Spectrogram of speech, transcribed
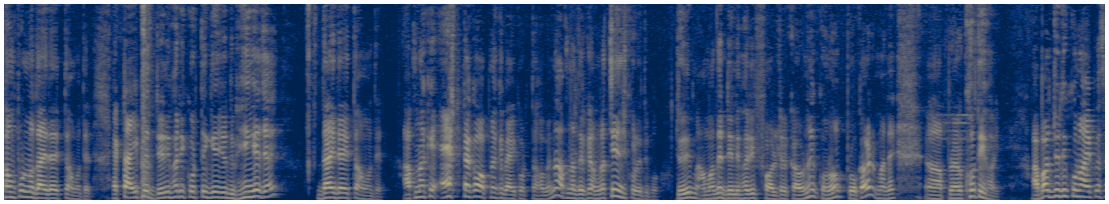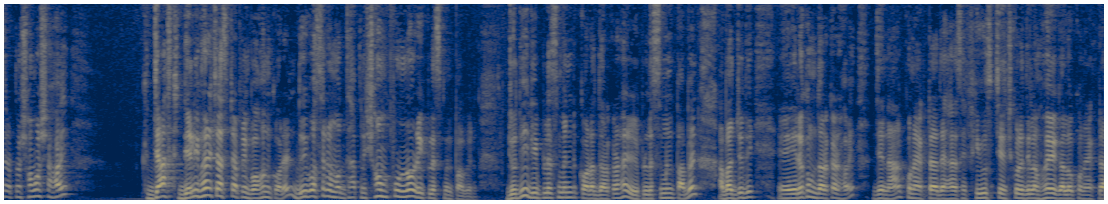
সম্পূর্ণ দায় দায়িত্ব আমাদের। একটা আইপিএস ডেলিভারি করতে গিয়ে যদি ভেঙে যায়, দায় দায়িত্ব আমাদের। আপনাকে এক টাকাও আপনাকে ব্যয় করতে হবে না, আপনাদেরকে আমরা চেঞ্জ করে দেবো। যদি আমাদের ডেলিভারি ফল্টের কারণে কোনো প্রকার মানে আপনার ক্ষতি হয় আবার যদি কোনো আইপিএসের আপনার সমস্যা হয় জাস্ট ডেলিভারি চার্জটা আপনি বহন করেন, দুই বছরের মধ্যে আপনি সম্পূর্ণ রিপ্লেসমেন্ট পাবেন। যদি রিপ্লেসমেন্ট করার দরকার হয় রিপ্লেসমেন্ট পাবেন। আবার যদি এরকম দরকার হয় যে না, কোনো একটা দেখা যাচ্ছে ফিউজ চেঞ্জ করে দিলাম, হয়ে গেল, কোনো একটা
